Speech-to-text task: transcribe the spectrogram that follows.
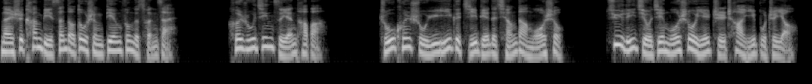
乃是堪比三道斗圣巅峰的存在，和如今紫妍他爸竹坤属于一个级别的强大魔兽，距离九阶魔兽也只差一步之遥。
